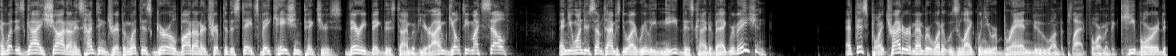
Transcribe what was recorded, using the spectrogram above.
And what this guy shot on his hunting trip and what this girl bought on her trip to the States, vacation pictures, very big this time of year. I'm guilty myself. And you wonder sometimes, do I really need this kind of aggravation? At this point, try to remember what it was like when you were brand new on the platform and the keyboard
